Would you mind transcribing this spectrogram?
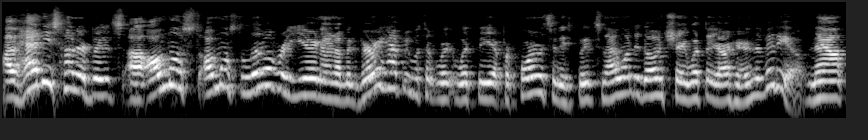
I've had these Hunter boots uh, almost almost a little over a year now, and I've been very happy with the, with the uh, performance of these boots, and I wanted to go and show you what they are here in the video. Now,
